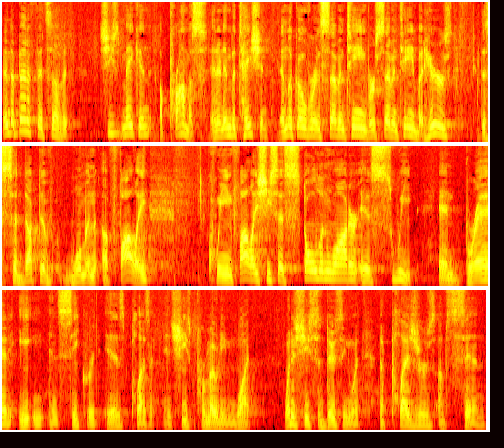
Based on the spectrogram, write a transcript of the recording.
and the benefits of it. She's making a promise and an invitation. And look over in 17, verse 17. But here's the seductive woman of folly, Queen Folly. She says, Stolen water is sweet, and bread eaten in secret is pleasant. And she's promoting what? What is she seducing with? The pleasures of sin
